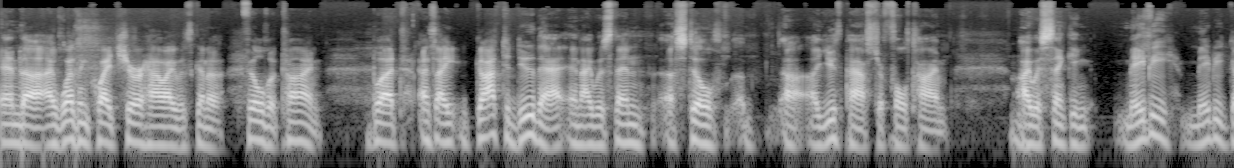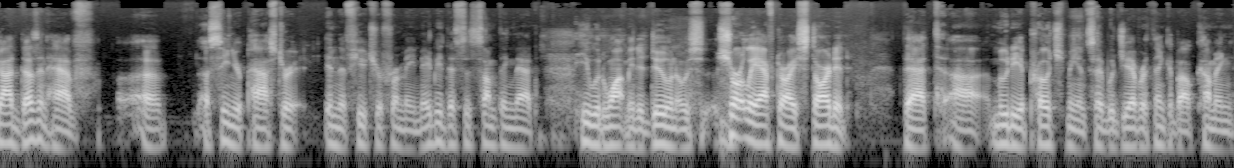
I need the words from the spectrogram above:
And uh, I wasn't quite sure how I was going to fill the time. But as I got to do that, and I was then uh, still uh, a youth pastor full time, mm-hmm. I was thinking maybe maybe God doesn't have a, a, senior pastor in the future for me. Maybe this is something that He would want me to do. And it was shortly after I started that uh, Moody approached me and said, "Would you ever think about coming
